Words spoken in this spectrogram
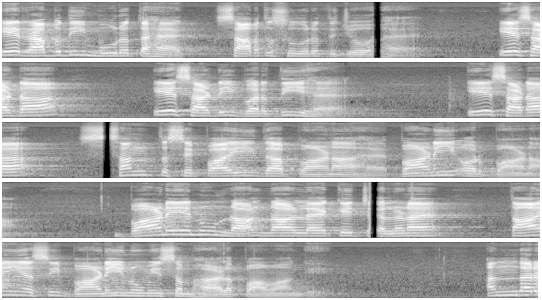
ਇਹ ਰੱਬ ਦੀ ਮੂਰਤ ਹੈ, ਸਾਬਤ ਸੂਰਤ ਜੋ ਹੈ। ਇਹ ਸਾਡਾ, ਇਹ ਸਾਡੀ ਵਰਦੀ ਹੈ। ਇਹ ਸਾਡਾ ਸੰਤ ਸਿਪਾਈ ਦਾ ਬਾਣਾ ਹੈ, ਬਾਣੀ ਔਰ ਬਾਣਾ। ਬਾਣੇ ਨੂੰ ਨਾਲ ਨਾਲ ਲੈ ਕੇ ਚੱਲਣਾ ਤਾਂ ਹੀ ਅਸੀਂ ਬਾਣੀ ਨੂੰ ਵੀ ਸੰਭਾਲ ਪਾਵਾਂਗੇ। ਅੰਦਰ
